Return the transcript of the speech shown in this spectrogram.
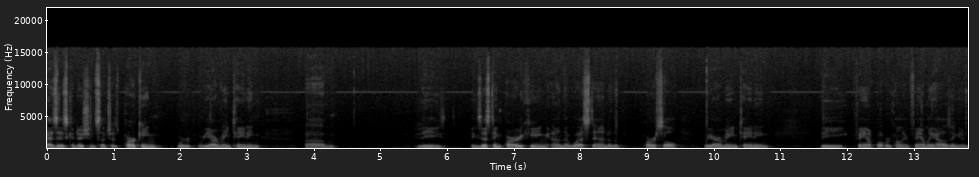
as-is conditions such as parking. We're, we are maintaining um, the existing parking on the west end of the parcel. We are maintaining the what we're calling family housing and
